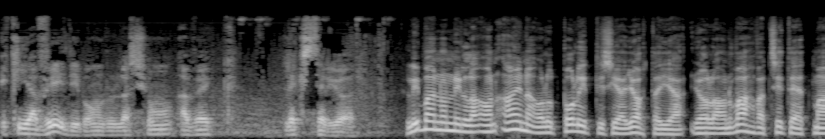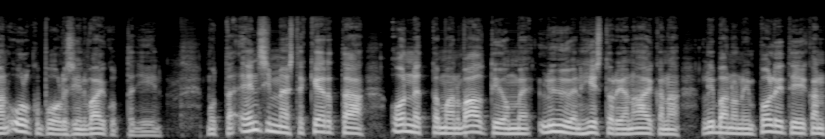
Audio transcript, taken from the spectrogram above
et qui avaient des bonnes relations avec l'extérieur. Libanonilla on aina ollut poliittisia johtajia, joilla on vahvat siteet maan ulkopuolisiin vaikuttajiin, mutta ensimmäistä kertaa onnettoman valtiomme lyhyen historian aikana Libanonin politiikan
